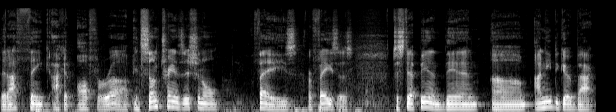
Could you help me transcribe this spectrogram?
that I think I could offer up in some transitional phase or phases to step in, then um, I need to go back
